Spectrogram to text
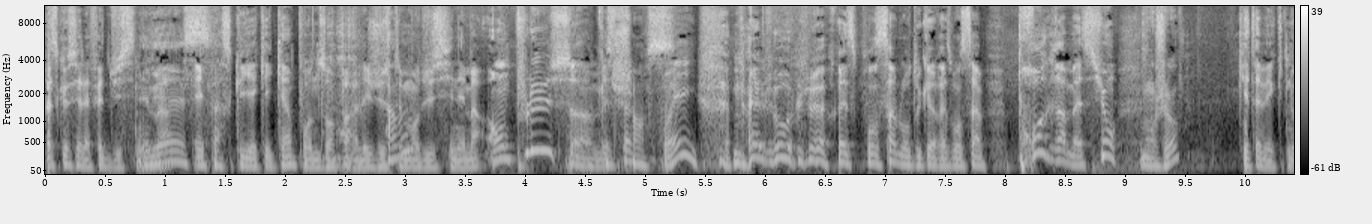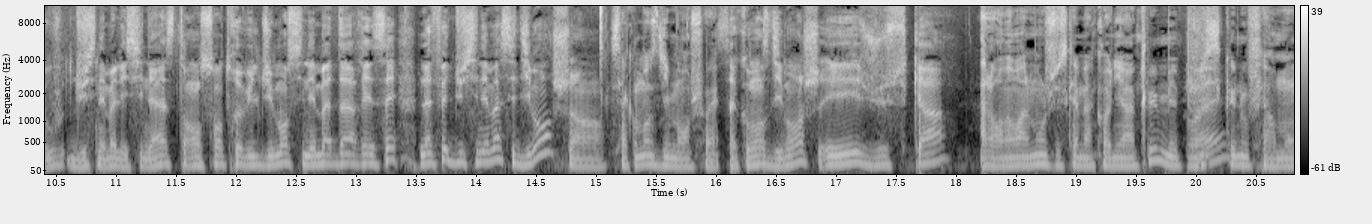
Parce que c'est la fête du cinéma Yes. et parce qu'il y a quelqu'un pour nous en parler justement Ah du cinéma. En plus, mais ça- chance. Oui, Malo, le responsable, en tout cas le responsable programmation, Bonjour. Qui est avec nous du cinéma Les Cinéastes en centre-ville du Mans, cinéma d'art essai. La fête du cinéma, c'est dimanche. hein. Ça commence dimanche, ouais. Ça commence dimanche et jusqu'à Alors normalement jusqu'à mercredi inclus, mais puisque nous fermons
